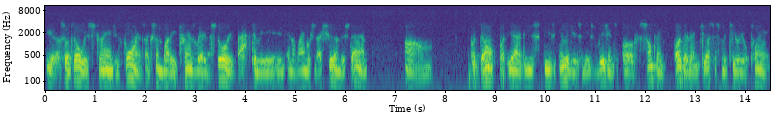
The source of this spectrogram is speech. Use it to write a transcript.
You know, so it's always strange and foreign. It's like somebody translating a story back to me in, in a language that I should understand. Um, but don't. But yeah, these these images and these visions of something other than just this material plane,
